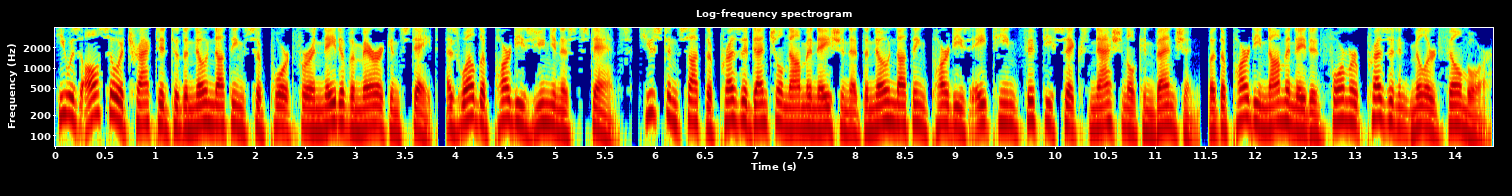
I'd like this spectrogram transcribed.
He was also attracted to the Know Nothing's support for a Native American state, as well the party's unionist stance. Houston sought the presidential nomination at the Know Nothing Party's 1856 National Convention, but the party nominated former President Millard Fillmore.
